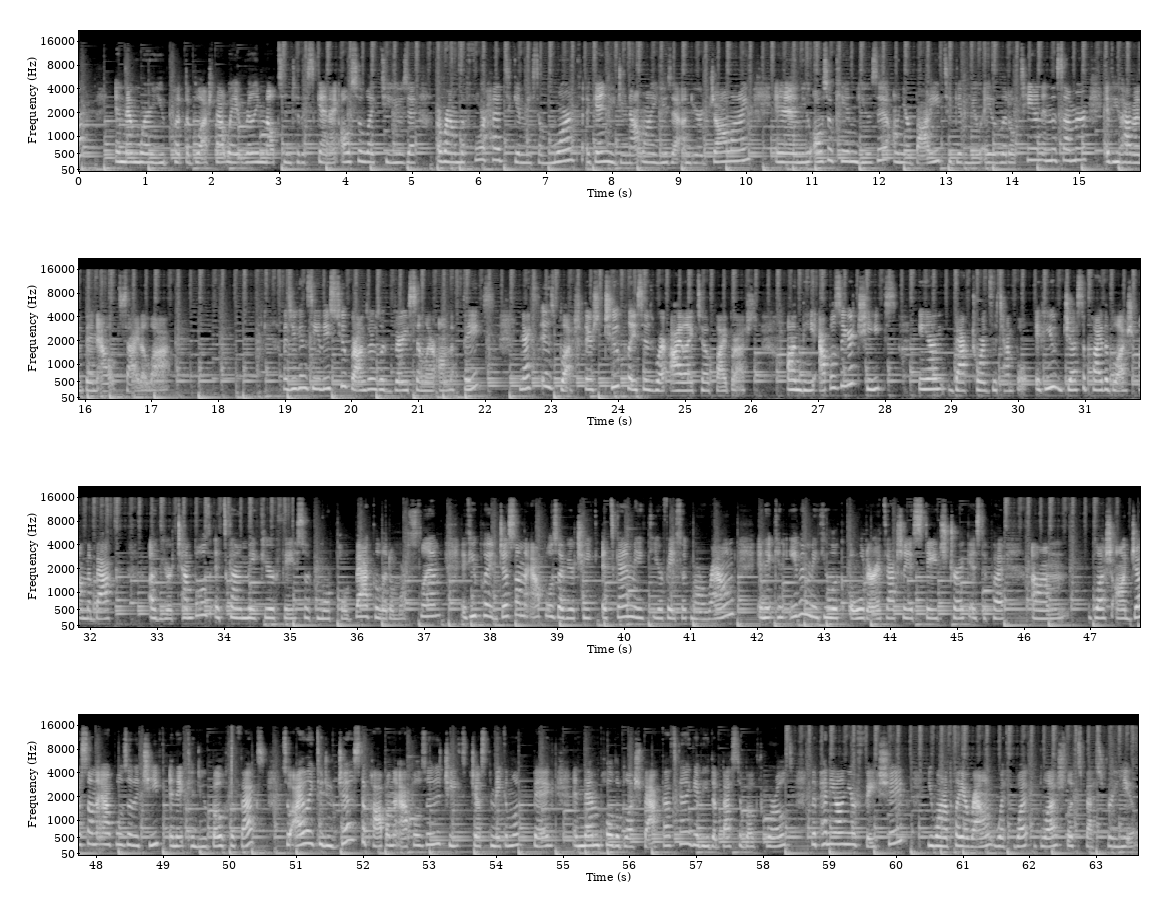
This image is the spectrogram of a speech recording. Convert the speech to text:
and then where you put the blush. That way it really melts into the skin. I also like to use it around the forehead to give me some warmth. Again, you do not want to use it under your jawline, and you also can use it on your body to give you a little tan in the summer if you haven't been outside a lot. As you can see, these two bronzers look very similar on the face. Next is blush. There's two places where I like to apply brush. On the apples of your cheeks and back towards the temple. If you just apply the blush on the back of your temples, it's going to make your face look more pulled back, a little more slim. If you put it just on the apples of your cheek, it's going to make your face look more round and it can even make you look older. It's actually a stage trick is to put um, blush on just on the apples of the cheek and it can do both effects. So I like to do just a pop on the apples of the cheeks just to make them look big and then pull the blush back. That's going to give you the best of both worlds. Depending on your face shape, you want to play around with what blush looks best for you.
